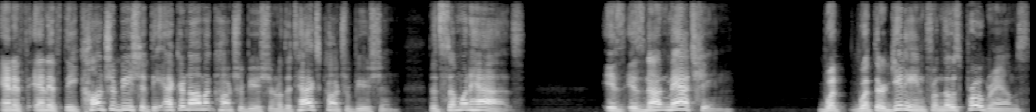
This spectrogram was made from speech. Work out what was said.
And if, and if the contribution, if the economic contribution or the tax contribution that someone has is, is not matching what, what they're getting from those programs,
